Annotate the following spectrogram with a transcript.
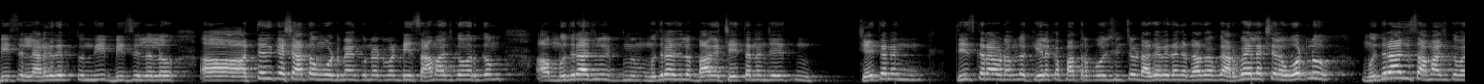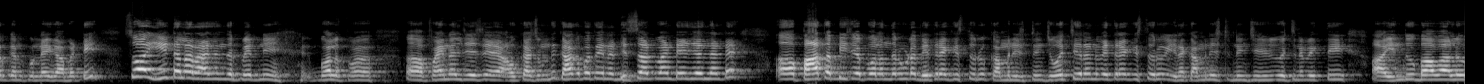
బీసీలను అనగదెక్కుతుంది బీసీలలో అత్యధిక శాతం ఓటు బ్యాంక్ ఉన్నటువంటి సామాజిక వర్గం ముదిరాజులు ముదిరాజులు బాగా చైతన్యం చే చైతన్యం తీసుకురావడంలో కీలక పాత్ర పోషించాడు. అదేవిధంగా దాదాపుగా అరవై లక్షల ఓట్లు ముదిరాజు సామాజిక వర్గానికి ఉన్నాయి కాబట్టి సో ఈటల రాజేందర్ పేరుని వాళ్ళు ఫైనల్ చేసే అవకాశం ఉంది. కాకపోతే ఈయన డిసడ్వాంటేజ్ ఏంటంటే పాత బీజేపీ వాళ్ళందరూ కూడా వ్యతిరేకిస్తారు కమ్యూనిస్ట్ నుంచి వచ్చిరని వ్యతిరేకిస్తారు ఈయన కమ్యూనిస్ట్ నుంచి వచ్చిన వ్యక్తి ఆ హిందూ భావాలు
